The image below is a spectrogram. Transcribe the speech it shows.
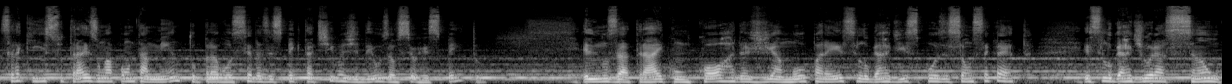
Será que isso traz um apontamento para você das expectativas de Deus ao seu respeito? Ele nos atrai com cordas de amor para esse lugar de exposição secreta esse lugar de oração,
